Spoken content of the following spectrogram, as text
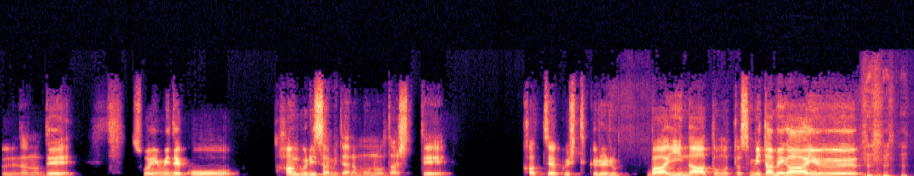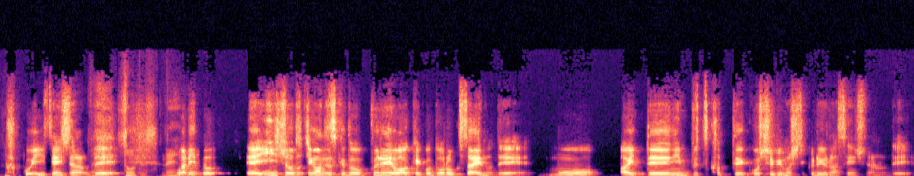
プなので、そういう意味でこう、ハングリーさみたいなものを出して活躍してくれればいいなと思ってます。見た目がああいう かっこいい選手なので、そうですね。割とえ印象と違うんですけど、プレーは結構泥臭いので、もう相手にぶつかってこう守備もしてくれるような選手なので、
